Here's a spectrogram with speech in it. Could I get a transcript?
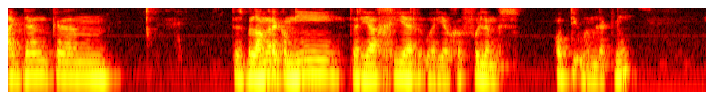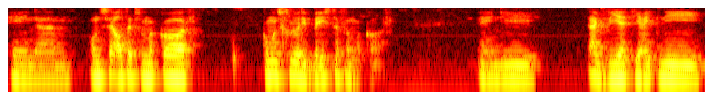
ek dink ehm um, dis belangrik om nie te reageer oor jou gevoelings op die oomblik nie. En ehm um, ons sê altyd vir mekaar kom ons glo die beste vir mekaar. En die ek weet jy het nie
